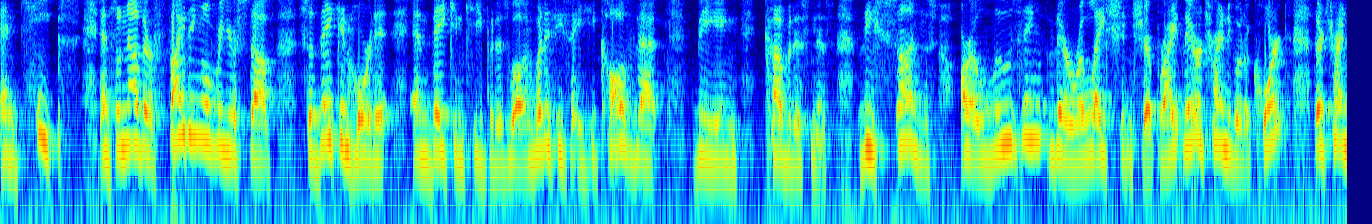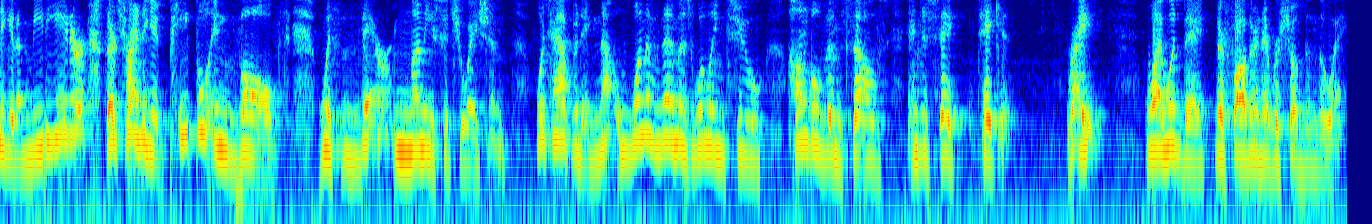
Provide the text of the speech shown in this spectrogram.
and keeps. And so now they're fighting over your stuff so they can hoard it and they can keep it as well. And what does he say? He calls that being covetousness. These sons are losing their relationship, right? They are trying to go to court. They're trying to get a mediator. They're trying to get people involved with their money situation. What's happening? Not one of them is willing to humble themselves and just say, take it right? Why would they? Their father never showed them the way.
